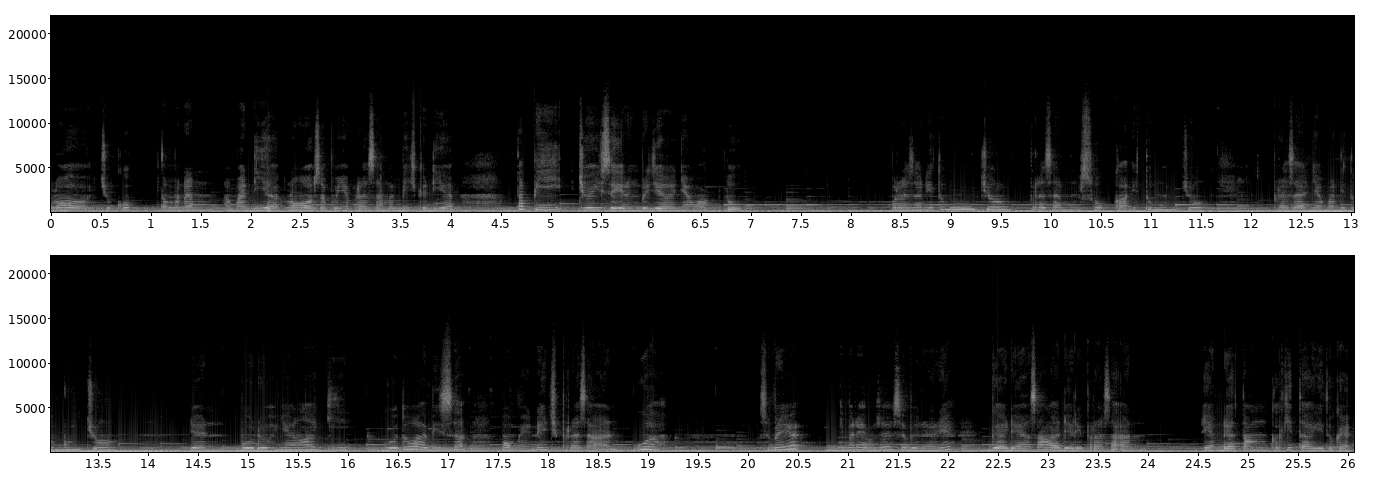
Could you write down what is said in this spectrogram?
lo cukup temenan sama dia. Lo nggak usah punya perasaan lebih ke dia. Tapi cuy seiring berjalannya waktu perasaan itu muncul perasaan suka itu muncul perasaan nyaman itu muncul. Dan bodohnya lagi gue tuh gak bisa memanage perasaan gue sebenarnya gimana ya maksudnya sebenarnya gak ada yang salah dari perasaan yang datang ke kita gitu. Kayak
